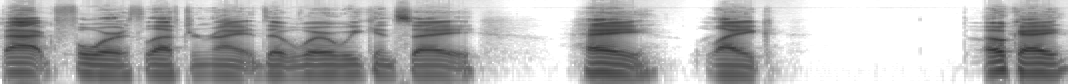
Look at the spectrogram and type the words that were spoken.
back forth left and right that where we can say hey like okay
